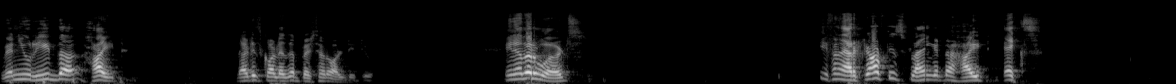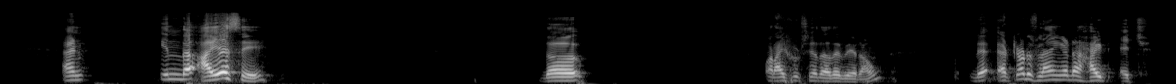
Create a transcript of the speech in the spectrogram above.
when you read the height, that is called as a pressure altitude. In other words, if an aircraft is flying at a height x and in the ISA the or I should say the other way around the aircraft is flying at a height h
